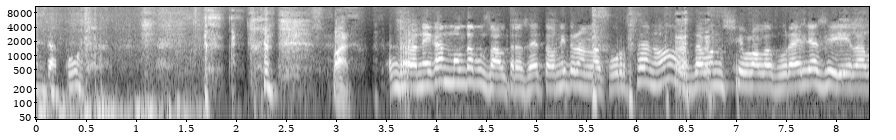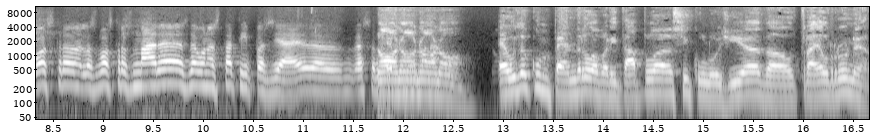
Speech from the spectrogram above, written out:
I de puta. bueno, Reneguen molt de vosaltres, eh, Toni, durant la cursa, no? Us deuen xiular les orelles i la vostra, les vostres mares deuen estar tipes ja, eh? De, de no, no, no, no. Heu de comprendre la veritable psicologia del trail runner.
